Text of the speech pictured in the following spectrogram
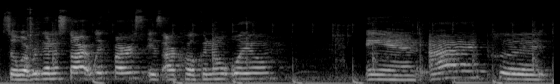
So what we're gonna start with first is our coconut oil. And I put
